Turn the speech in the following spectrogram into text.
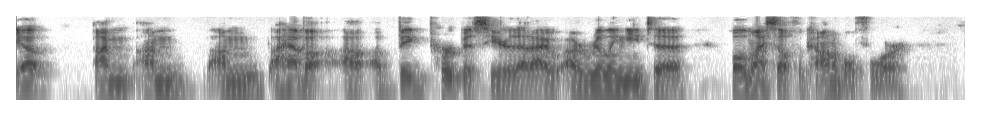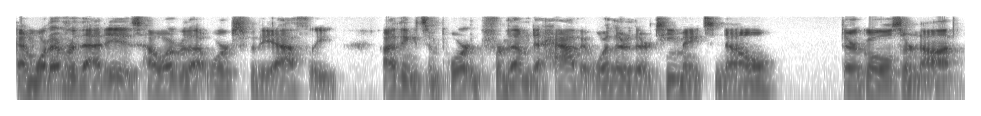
yep, I'm I'm I'm I have a, a big purpose here that I, I really need to hold myself accountable for. And whatever that is, however that works for the athlete, I think it's important for them to have it, whether their teammates know their goals or not.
